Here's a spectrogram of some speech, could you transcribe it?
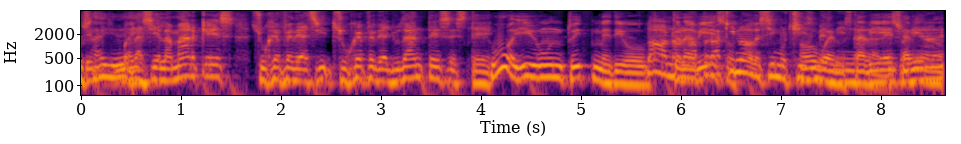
Pues Eh, ahí, eh. Graciela Márquez, su jefe de su jefe de ayudantes, este. Hubo ahí un tuit medio No, no, no, pero aquí no decimos chismes Oh, bueno, ni está nada bien, de eso, está bien.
